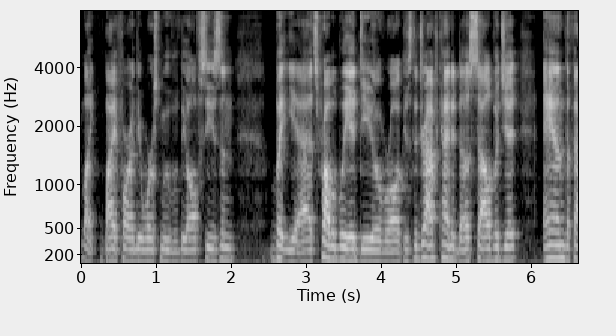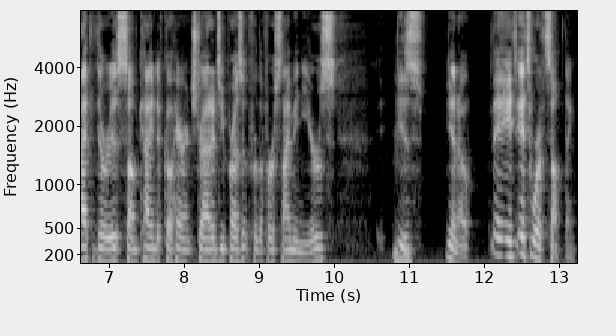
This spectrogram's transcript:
like by far the worst move of the offseason. But yeah, it's probably a D overall because the draft kind of does salvage it, and the fact that there is some kind of coherent strategy present for the first time in years mm-hmm. is, you know, it, it's worth something.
